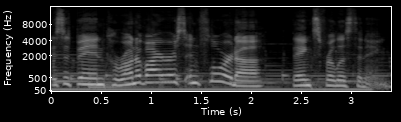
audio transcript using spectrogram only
This has been Coronavirus in Florida. Thanks for listening.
